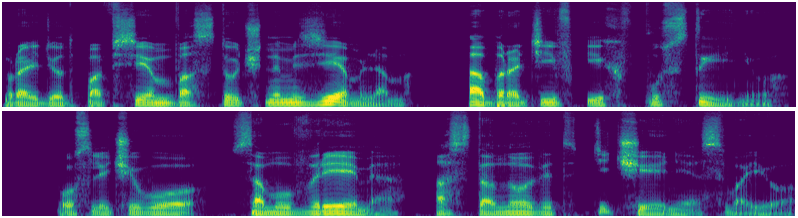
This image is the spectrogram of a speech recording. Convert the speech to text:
пройдет по всем восточным землям, обратив их в пустыню, после чего само время остановит течение свое.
